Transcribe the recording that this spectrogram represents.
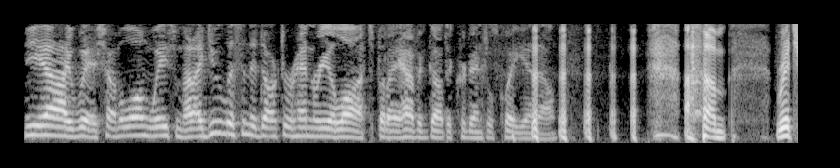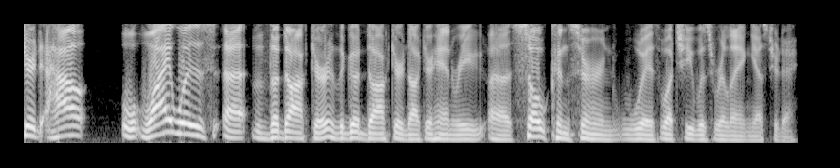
Yeah, I wish. I'm a long ways from that. I do listen to Dr. Henry a lot, but I haven't got the credentials quite yet, Al. um, Richard, how why was uh, the doctor, the good doctor, Dr. Henry, uh, so concerned with what she was relaying yesterday?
